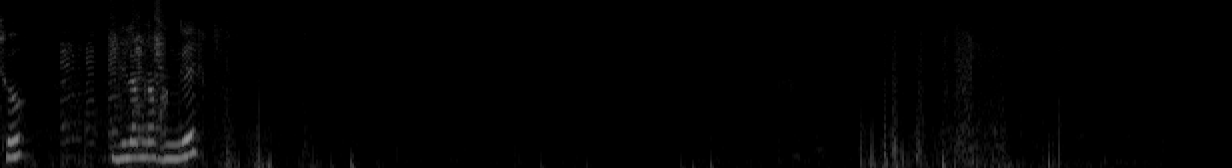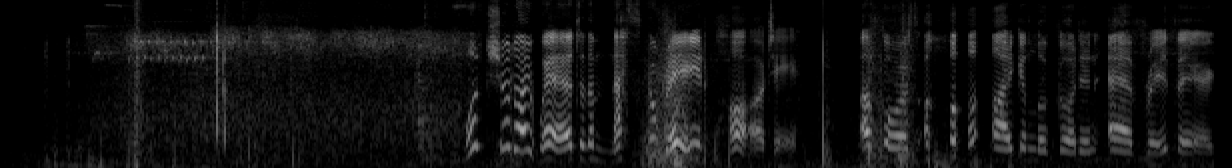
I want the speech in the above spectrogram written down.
শো দিলাম না ভাঙ্গে should I wear to the masquerade party? Of course, I can look good in everything.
